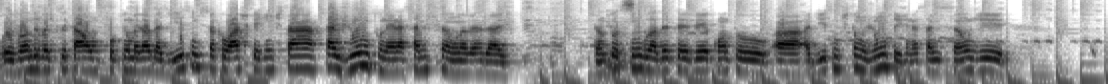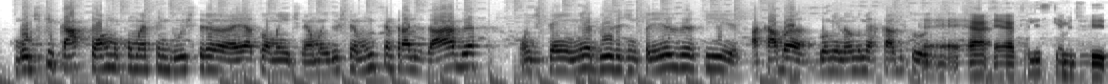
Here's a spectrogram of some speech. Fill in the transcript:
O Evandro vai explicar um pouquinho melhor da Disney, só que eu acho que a gente está tá junto né, nessa missão, na verdade. Tanto Isso. a Singular DTV quanto a, a Disney estão juntas nessa missão de modificar a forma como essa indústria é atualmente. É né? uma indústria muito centralizada, onde tem meia dúzia de empresas que acaba dominando o mercado todo. É, é, é aquele esquema de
